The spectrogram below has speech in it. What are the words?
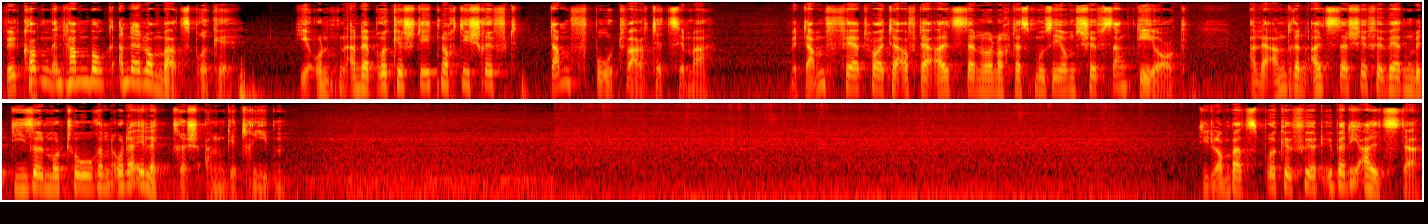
Willkommen in Hamburg an der Lombardsbrücke. Hier unten an der Brücke steht noch die Schrift Dampfboot-Wartezimmer. Mit Dampf fährt heute auf der Alster nur noch das Museumsschiff St. Georg. Alle anderen Alsterschiffe werden mit Dieselmotoren oder elektrisch angetrieben. Die Lombardsbrücke führt über die Alster.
